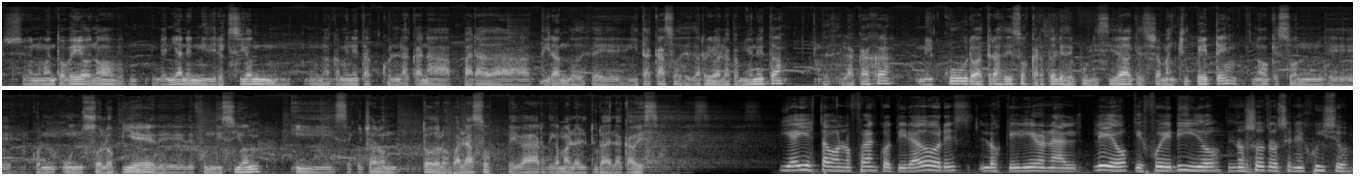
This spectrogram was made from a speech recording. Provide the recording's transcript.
Yo en un momento veo, ¿no? Venían en mi dirección una camioneta con la cana parada tirando desde Itacazos desde arriba de la camioneta, desde la caja. Me cubro atrás de esos carteles de publicidad que se llaman chupete, ¿no? Que son de, con un solo pie de, de fundición y se escucharon todos los balazos pegar, digamos, a la altura de la cabeza y ahí estaban los francotiradores, los que hirieron al Leo, que fue herido. Nosotros en el juicio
